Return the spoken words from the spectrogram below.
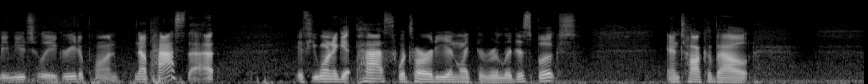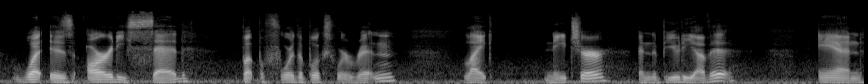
be mutually agreed upon. Now, past that, if you want to get past what's already in like the religious books and talk about what is already said, but before the books were written, like nature and the beauty of it, and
